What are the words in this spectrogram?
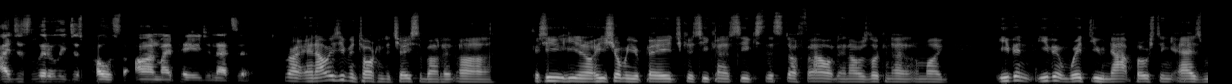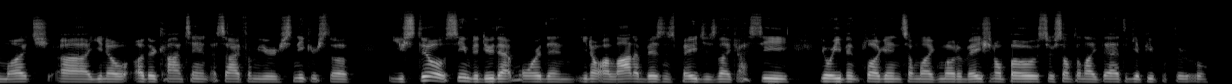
I just literally just post on my page and that's it. Right, and I was even talking to Chase about it, because he, he, you know, he showed me your page because he kind of seeks this stuff out, and I was looking at it, and I'm like, even even with you not posting as much, uh, you know, other content aside from your sneaker stuff, you still seem to do that more than you know a lot of business pages. Like I see you'll even plug in some like motivational posts or something like that to get people through,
